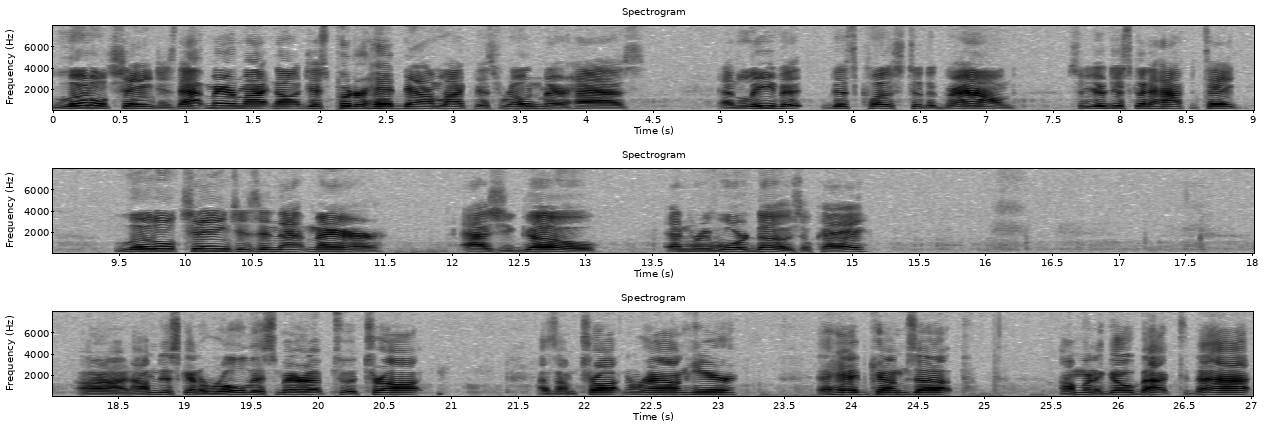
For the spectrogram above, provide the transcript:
little changes. That mare might not just put her head down like this roan mare has and leave it this close to the ground. So you're just gonna have to take little changes in that mare as you go and reward those, okay? All right, I'm just gonna roll this mare up to a trot. As I'm trotting around here, the head comes up. I'm gonna go back to that.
